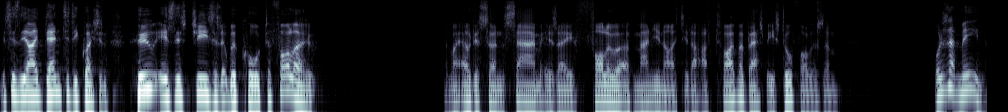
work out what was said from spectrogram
This is the identity question. Who is this Jesus that we're called to follow? And my eldest son, Sam, is a follower of Man United. I've tried my best, but he still follows them. What does that mean?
